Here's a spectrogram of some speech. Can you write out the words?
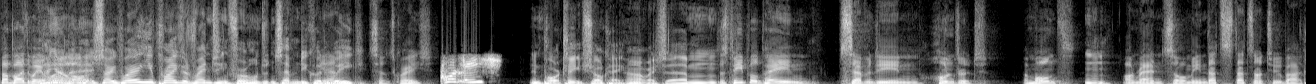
Oh, by the way, hang on, on. uh, sorry, where are you private renting for 170 quid Yeah, a week? Sounds great. Portlaoise, In Portlaoise. Okay, all right. Um, There's people paying seventeen hundred a month Mm. on rent, so I mean that's that's not too bad.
